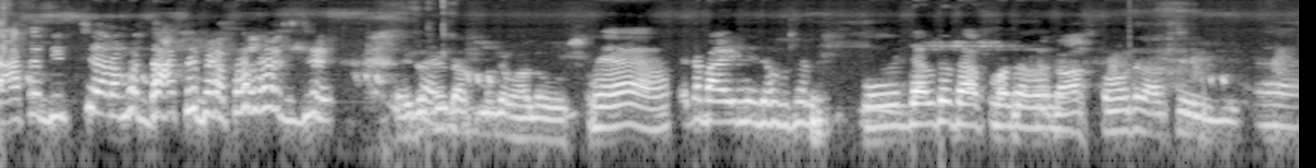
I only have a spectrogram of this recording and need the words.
দাঁতে দিচ্ছে আর আমার দাঁতে ব্যথা লাগছে। হ্যাঁ। এটা বাড়ি নিয়ে যাব তাহলে। ডাল তো দাঁত গাছ তোমাদের আছে হ্যাঁ।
